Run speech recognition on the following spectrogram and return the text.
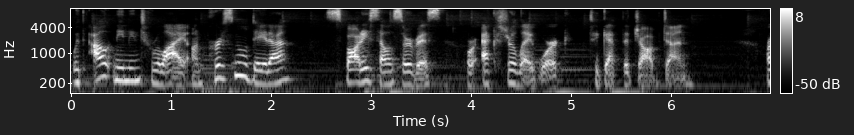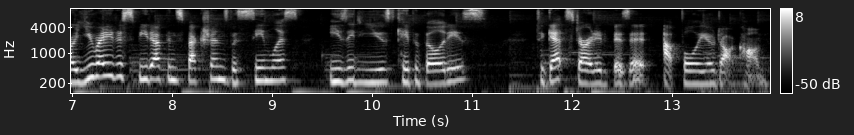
without needing to rely on personal data, spotty cell service, or extra legwork to get the job done. Are you ready to speed up inspections with seamless, easy to use capabilities? To get started, visit appfolio.com.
